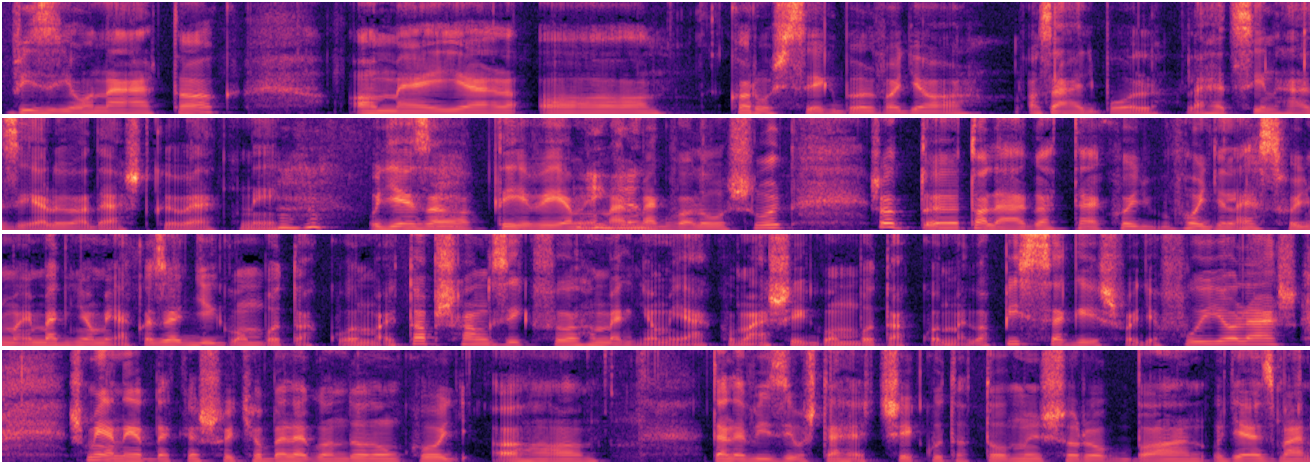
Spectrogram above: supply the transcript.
vizionáltak, amelyel a karosszékből vagy a az ágyból lehet színházi előadást követni. Ugye ez a tévé, ami Igen. már megvalósult, és ott ö, találgatták, hogy hogy lesz, hogy majd megnyomják az egyik gombot, akkor majd taps hangzik föl, ha megnyomják a másik gombot, akkor meg a piszegés vagy a fújolás, és milyen érdekes, hogyha belegondolunk, hogy a televíziós tehetségkutató műsorokban, ugye ez már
